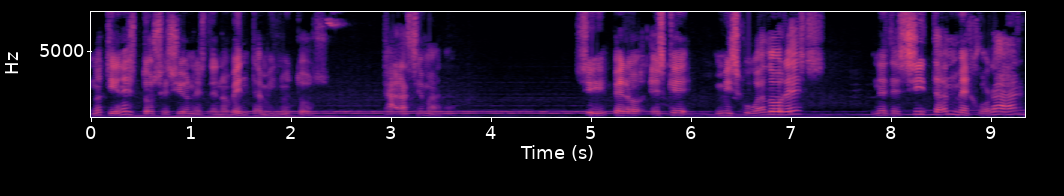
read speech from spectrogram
¿No tienes dos sesiones de 90 minutos cada semana? Sí, pero es que mis jugadores necesitan mejorar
